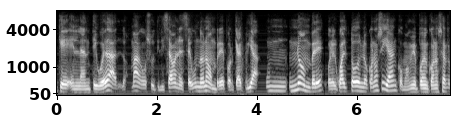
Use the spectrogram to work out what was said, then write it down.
que en la antigüedad los magos utilizaban el segundo nombre porque había un nombre por el cual todos lo conocían, como a mí me pueden conocer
